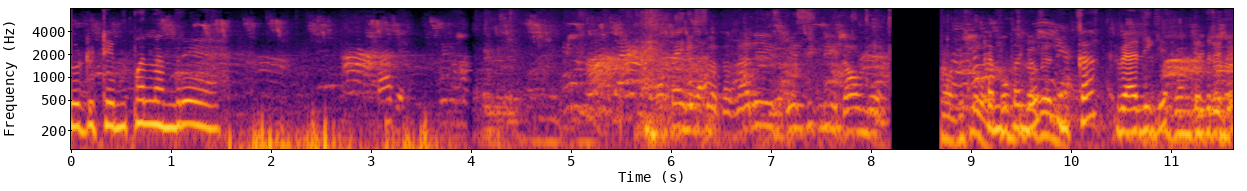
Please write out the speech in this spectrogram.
ದೊಡ್ಡ ಟೆಂಪಲ್ ಅಂದರೆ Yes, sir. The valley is basically down there. No, this low. Temple ಮುಖ ವ್ಯಾಲಿಗೆ ಎದುರಿದೆ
